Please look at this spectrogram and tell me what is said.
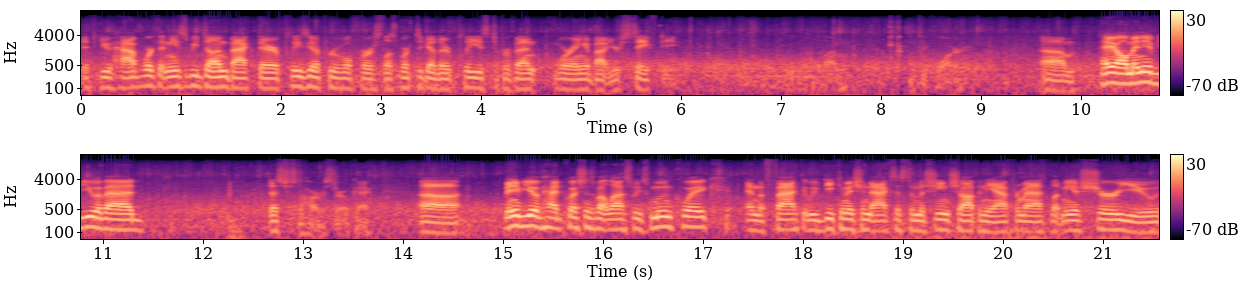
If you have work that needs to be done back there, please get approval first. Let's work together, please, to prevent worrying about your safety. Hold on. I'll take water. Um, hey, all. Many of you have had. That's just a harvester, okay. Uh, Many of you have had questions about last week's moonquake and the fact that we've decommissioned access to the machine shop in the aftermath. Let me assure you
